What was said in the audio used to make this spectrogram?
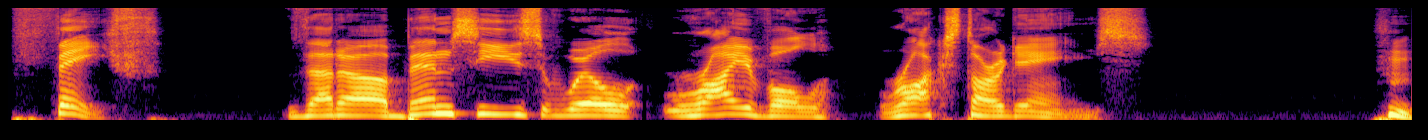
Faith. That, uh, Benzies will rival Rockstar Games. Hmm.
